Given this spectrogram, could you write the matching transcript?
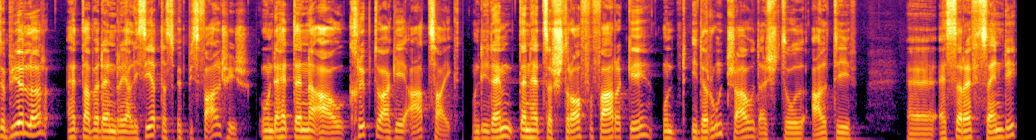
Der Bühler hat aber dann realisiert, dass etwas falsch ist. Und er hat dann auch Krypto AG angezeigt. Und in dem, dann hat es ein Strafverfahren gegeben. Und in der Rundschau, das ist so eine alte äh, SRF-Sendung,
